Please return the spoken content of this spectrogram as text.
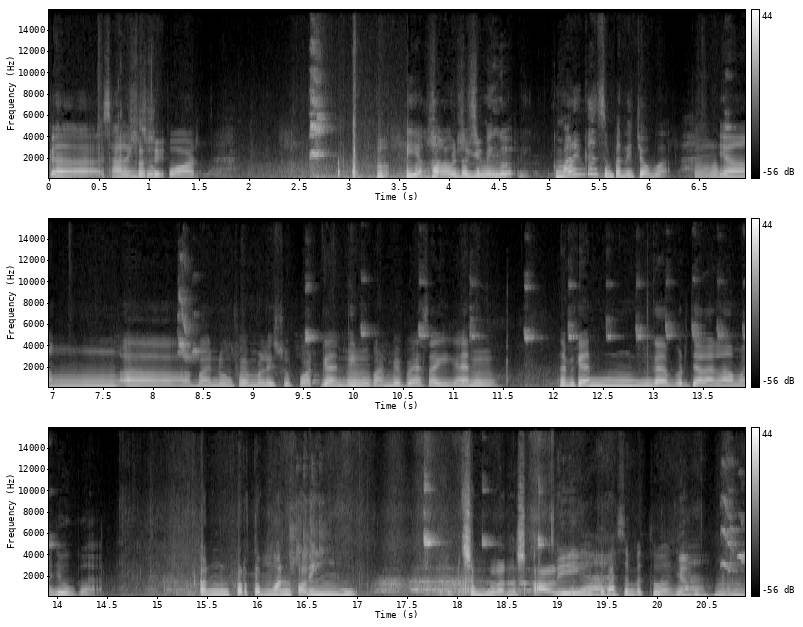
uh, saling Masa support. Iya kalau untuk segitu? seminggu kemarin kan sempat dicoba Hmm. yang uh, Bandung Family Support ganti Hmm. bukan BPS lagi kan. Hmm. Tapi kan nggak berjalan lama juga. Kan pertemuan paling sebulan sekali Iya gitu kan. sebetulnya. Ya. Hmm.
